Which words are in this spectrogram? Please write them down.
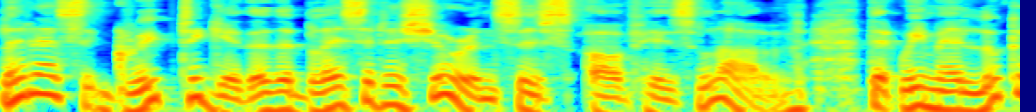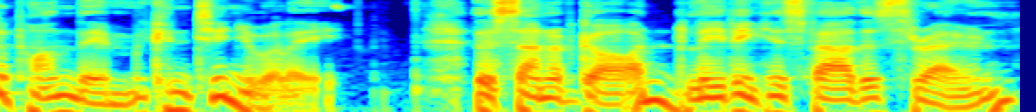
Let us group together the blessed assurances of his love, that we may look upon them continually the Son of God, leaving his Father's throne,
